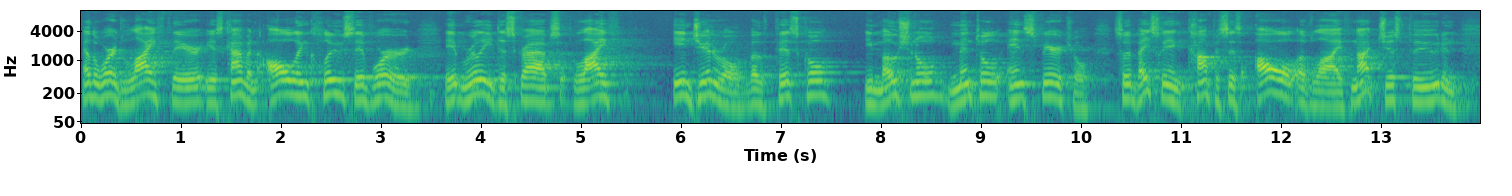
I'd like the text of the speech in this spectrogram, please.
Now, the word life there is kind of an all inclusive word. It really describes life in general, both physical, emotional, mental, and spiritual. So it basically encompasses all of life, not just food and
